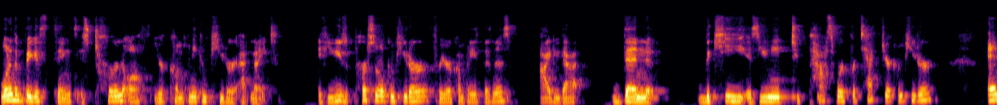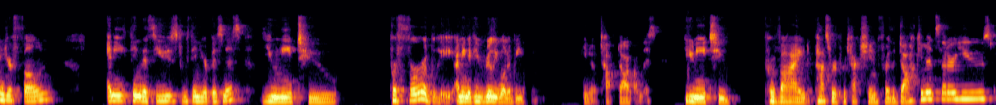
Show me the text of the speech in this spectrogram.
One of the biggest things is turn off your company computer at night if you use a personal computer for your company's business i do that then the key is you need to password protect your computer and your phone anything that's used within your business, you need to preferably, I mean, if you really want to be, you know, top dog on this, you need to provide password protection for the documents that are used,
